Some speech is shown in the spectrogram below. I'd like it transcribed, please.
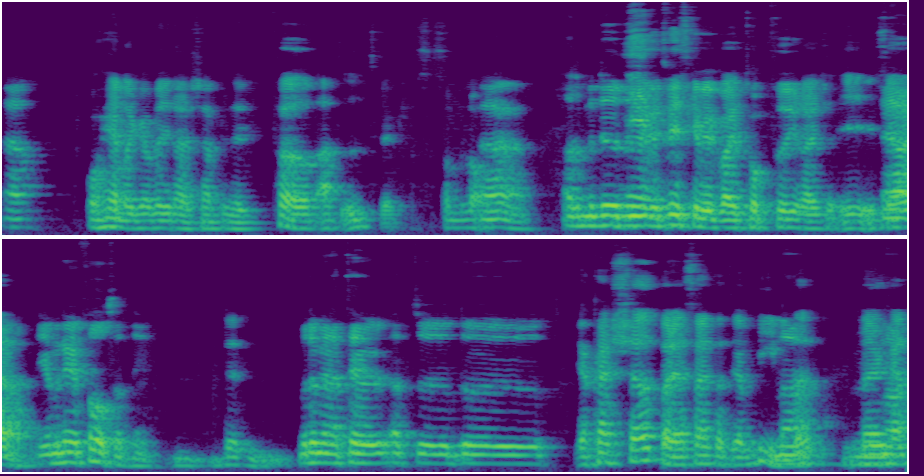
Ja. och hellre går vidare i Champions League för att utvecklas som lag. Ja. Alltså, men du, Givetvis ska vi vara i topp fyra i, i, i Serie A. ja, ja, men det är en förutsättning. Det, Men du menar att, du, att du, du... jag kan köpa det, jag säger inte att jag vill Nej. det. Men jag kan,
